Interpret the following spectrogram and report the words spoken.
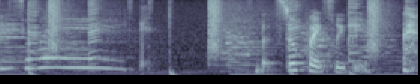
He's awake. But still quite sleepy.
